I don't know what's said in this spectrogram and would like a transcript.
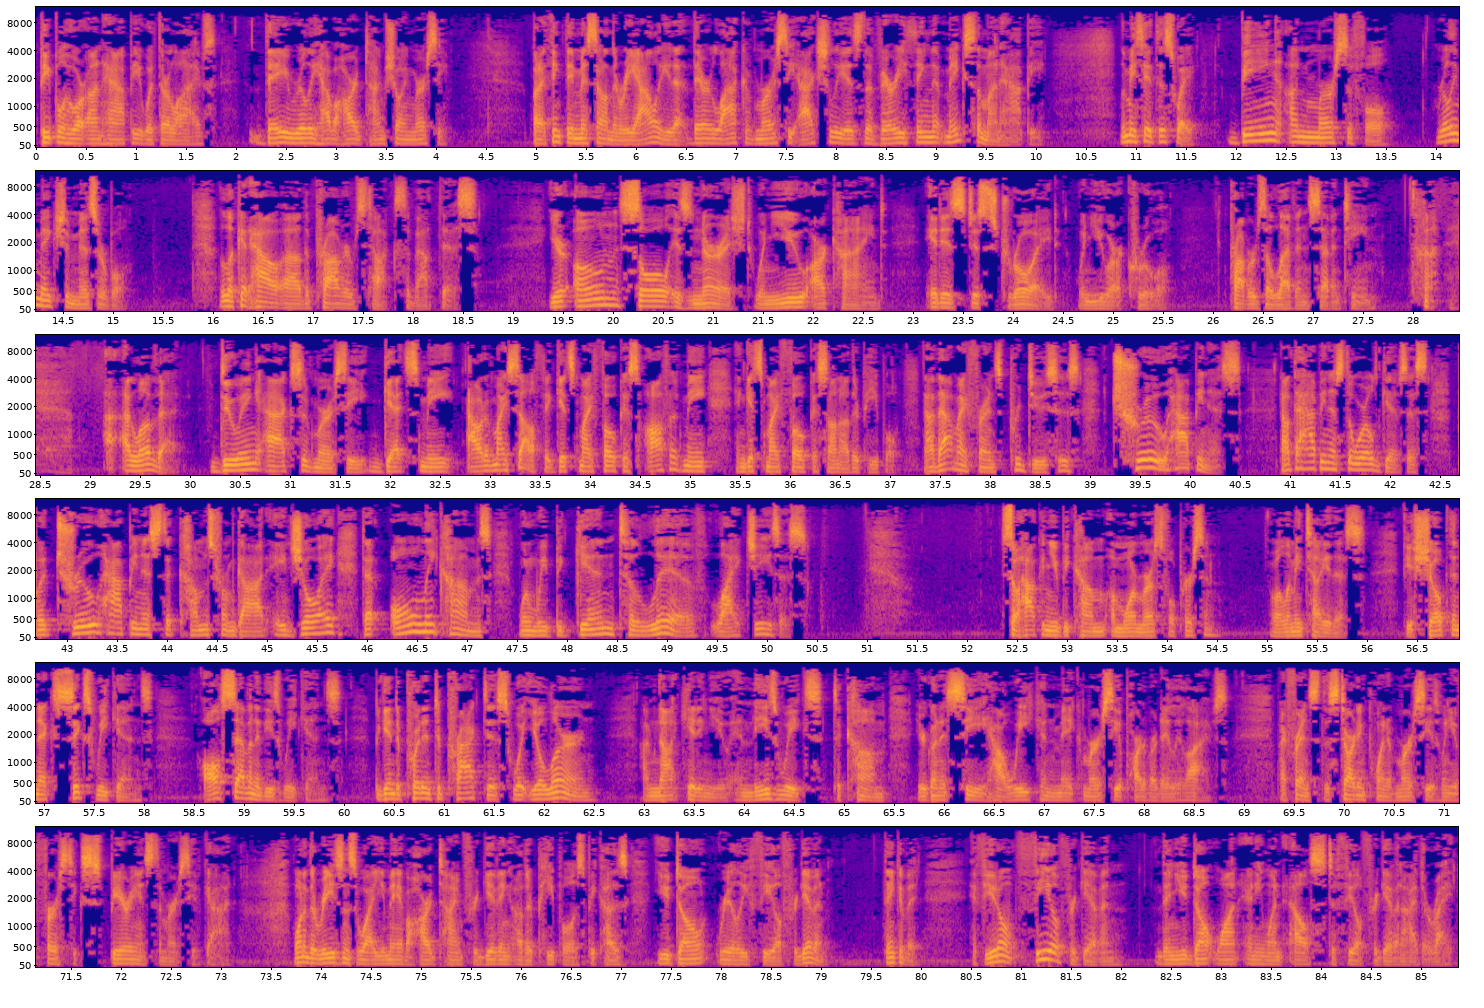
People who are unhappy with their lives, they really have a hard time showing mercy. But I think they miss out on the reality that their lack of mercy actually is the very thing that makes them unhappy. Let me say it this way being unmerciful really makes you miserable. Look at how uh, the Proverbs talks about this. Your own soul is nourished when you are kind. It is destroyed when you are cruel. Proverbs 11, 17. I love that. Doing acts of mercy gets me out of myself. It gets my focus off of me and gets my focus on other people. Now, that, my friends, produces true happiness. Not the happiness the world gives us, but true happiness that comes from God, a joy that only comes when we begin to live like Jesus. So, how can you become a more merciful person? Well, let me tell you this. If you show up the next six weekends, all seven of these weekends, begin to put into practice what you'll learn, I'm not kidding you. In these weeks to come, you're going to see how we can make mercy a part of our daily lives. My friends, the starting point of mercy is when you first experience the mercy of God. One of the reasons why you may have a hard time forgiving other people is because you don't really feel forgiven. Think of it. If you don't feel forgiven, then you don't want anyone else to feel forgiven either, right?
